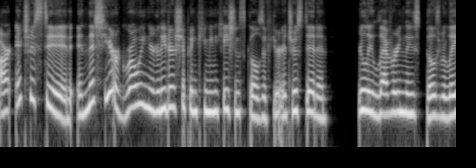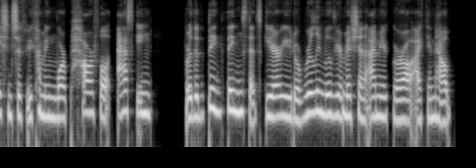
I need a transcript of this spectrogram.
are interested in this year growing your leadership and communication skills, if you're interested in really leveraging these, those relationships, becoming more powerful, asking for the big things that scare you to really move your mission, I'm your girl. I can help.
